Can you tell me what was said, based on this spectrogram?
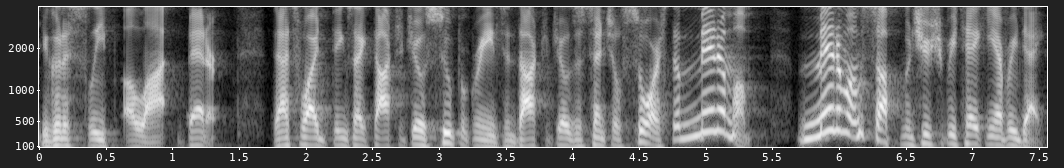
You're going to sleep a lot better. That's why things like Dr. Joe's Super Greens and Dr. Joe's Essential Source, the minimum, minimum supplements you should be taking every day.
